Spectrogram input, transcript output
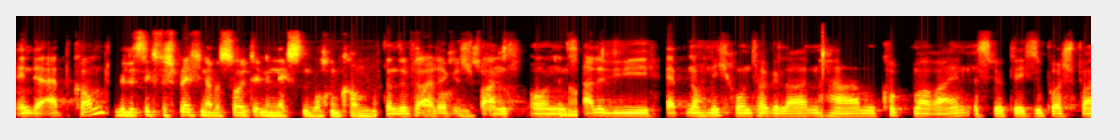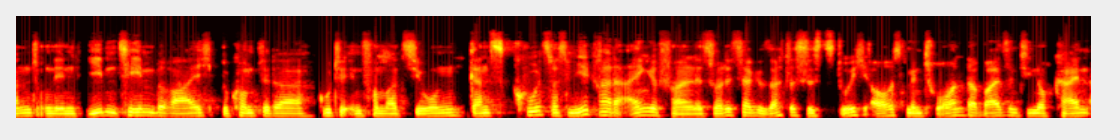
in der App kommt? Ich will jetzt nichts versprechen, aber es sollte in den nächsten Wochen kommen. Dann sind wir alle gespannt. Und genau. alle, die die App noch nicht runtergeladen haben, guckt mal rein. Ist wirklich super spannend und in jedem Themenbereich bekommt ihr da gute Informationen. Ganz kurz, was mir gerade eingefallen ist, du hattest ja gesagt, dass es durchaus Mentoren dabei sind, die noch keinen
